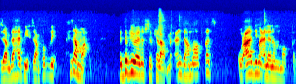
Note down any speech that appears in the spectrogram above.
حزام ذهبي حزام فضي حزام واحد. ال W نفس الكلام عندها مؤقت وعادي ما علينا من المؤقت.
